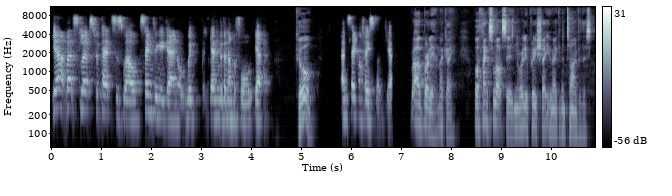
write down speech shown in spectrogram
Yeah, that's slurps for pets as well. Same thing again with again with the number four. Yeah. Cool. And same on Facebook. Yeah. Oh, brilliant. Okay. Well, thanks a lot, Susan. I really appreciate you making the time for this.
